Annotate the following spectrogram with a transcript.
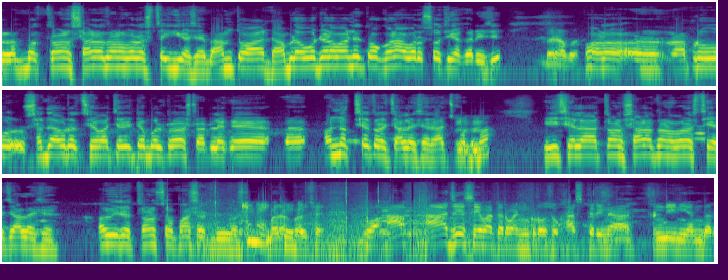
લગભગ ત્રણ સાડા ત્રણ વર્ષ થઈ ગયા સાહેબ. આમ તો આ ધાબળા ઓઢાડવાને તો ઘણા વર્ષોથી આ કરી છે. બરાબર. પણ આપણું સદાવ્રત સેવા ચેરિટેબલ ટ્રસ્ટ એટલે કે અન્ન ક્ષેત્ર ચાલે છે રાજકોટમાં. એ છેલ્લા ત્રણ સાડા ત્રણ વર્ષથી ચાલે છે. અવિરત ત્રણસો પાસઠ દિવસ. બરાબર છે. તો આપ આ જે સેવા કરવા નીકળો છો ખાસ કરીને આ ઠંડીની અંદર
